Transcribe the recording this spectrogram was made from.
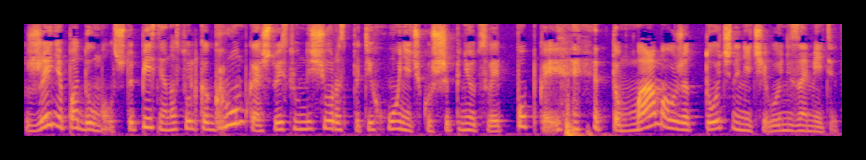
Женя подумал, что песня настолько громкая, что если он еще раз потихонечку шипнет своей попкой, то мама уже точно ничего не заметит.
